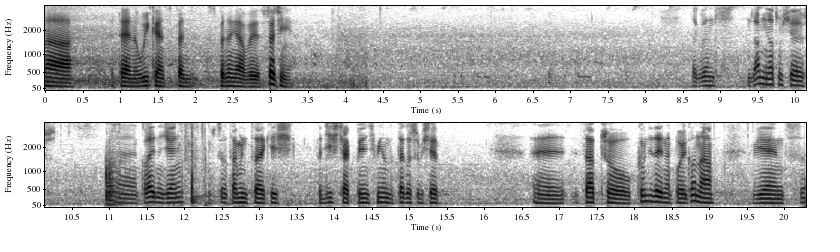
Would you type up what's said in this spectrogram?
na ten weekend spę- spędzenia w Szczecinie. Tak więc dla mnie zaczął się już e, kolejny dzień. Jeszcze tam minuta jakieś 25 minut do tego, żeby się e, zaczął Comedy Day na Polygona, więc e,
